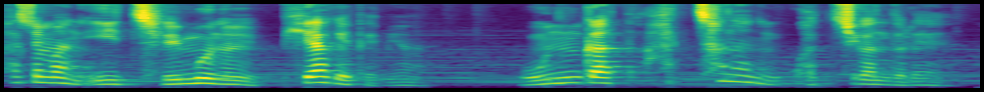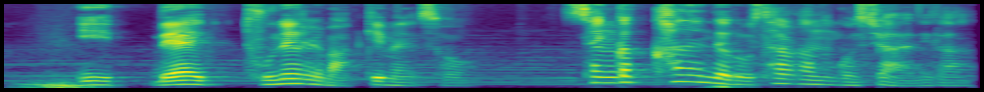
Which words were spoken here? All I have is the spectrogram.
하지만 이 질문을 피하게 되면 온갖 하찮은 가치관들에 이 내 두뇌를 맡기면서 생각하는 대로 살아가는 것이 아니라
